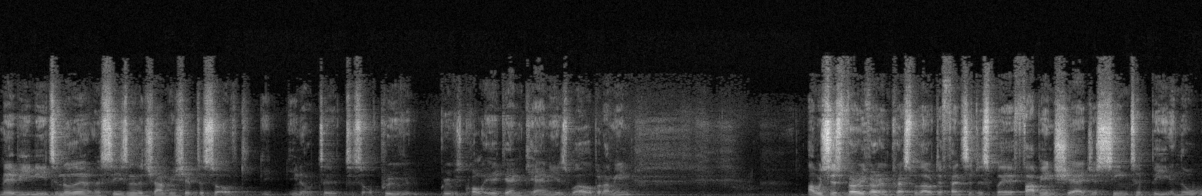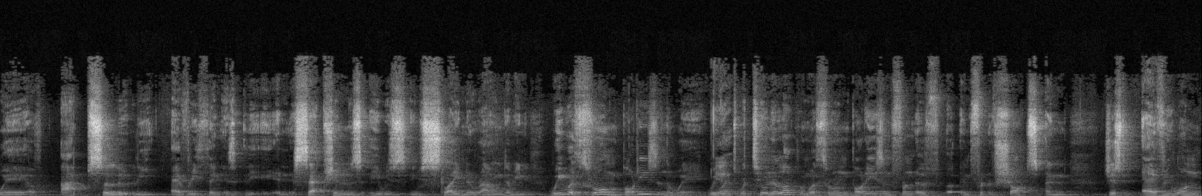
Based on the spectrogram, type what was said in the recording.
maybe he needs another a season of the championship to sort of, you know, to, to sort of prove prove his quality again. Cairney as well, but I mean, I was just very, very impressed with our defensive display. Fabian Schär just seemed to be in the way of absolutely everything. His, the interceptions, he was he was sliding around. I mean, we were throwing bodies in the way. We yeah. were, we're 2 0 up and we're throwing bodies in front of in front of shots and just everyone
